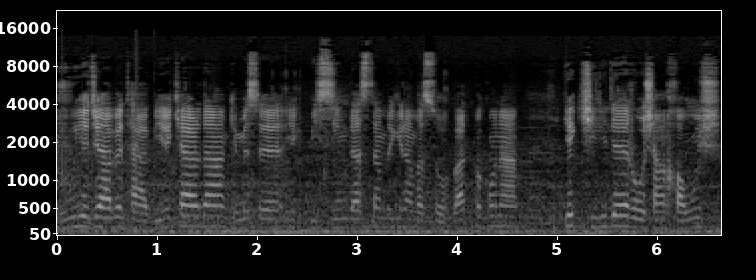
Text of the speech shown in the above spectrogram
روی جعبه تعبیه کردم که مثل یک بیسیم دستم بگیرم و صحبت بکنم. یک کلید روشن خاموش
